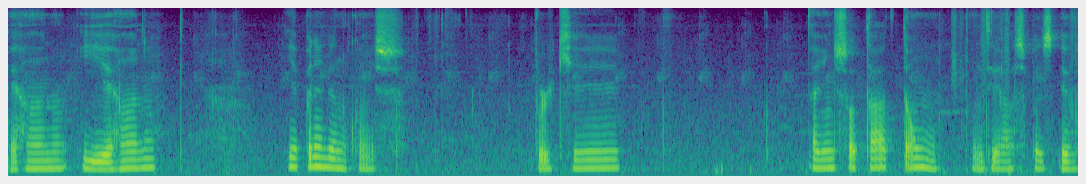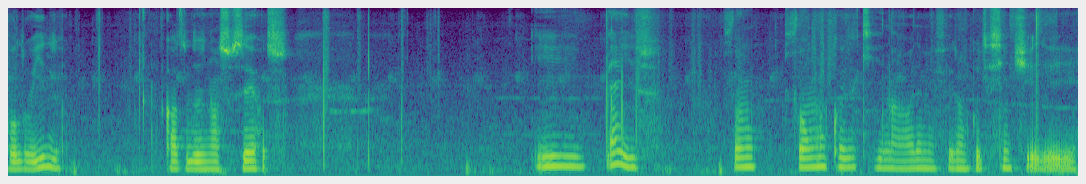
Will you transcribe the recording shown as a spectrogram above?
errando e errando e aprendendo com isso. Porque a gente só tá tão, entre aspas, evoluído por causa dos nossos erros. E é isso. Foi, foi uma coisa que na hora me fez um puta sentido e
